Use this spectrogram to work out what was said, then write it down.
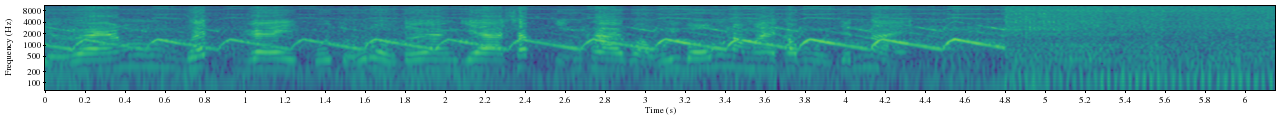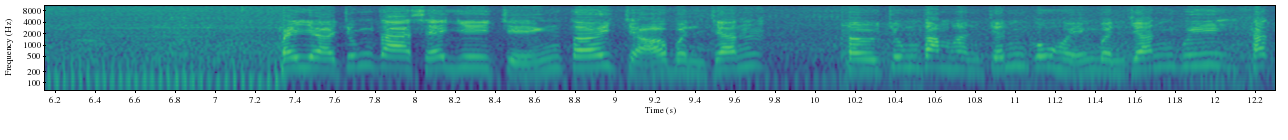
dự án Westgate của chủ đầu tư An Gia Sắp triển khai vào quý 4 năm 2019 này. Bây giờ chúng ta sẽ di chuyển tới chợ Bình Chánh. Từ trung tâm hành chính của huyện Bình Chánh Quý khách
